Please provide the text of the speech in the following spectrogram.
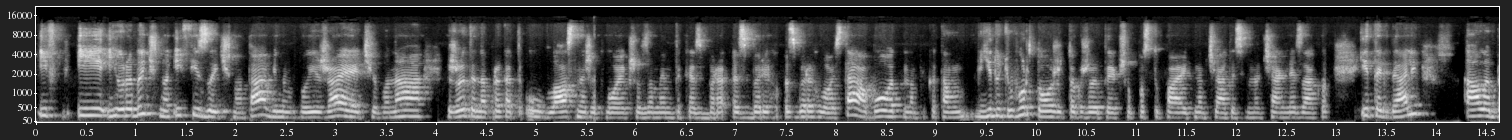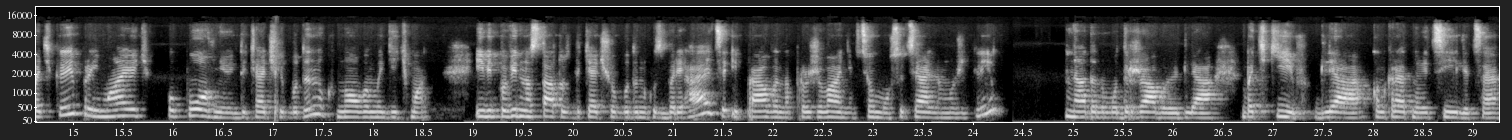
і і юридично, і фізично. Та він виїжджає чи вона жити, наприклад, у власне житло, якщо за ним таке зберег, збереглось, та або, наприклад, там їдуть в гуртожиток жити, якщо поступають навчатися в навчальний заклад, і так далі. Але батьки приймають, поповнюють дитячий будинок новими дітьми. І відповідно статус дитячого будинку зберігається, і право на проживання в цьому соціальному житлі наданому державою для батьків для конкретної цілі це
